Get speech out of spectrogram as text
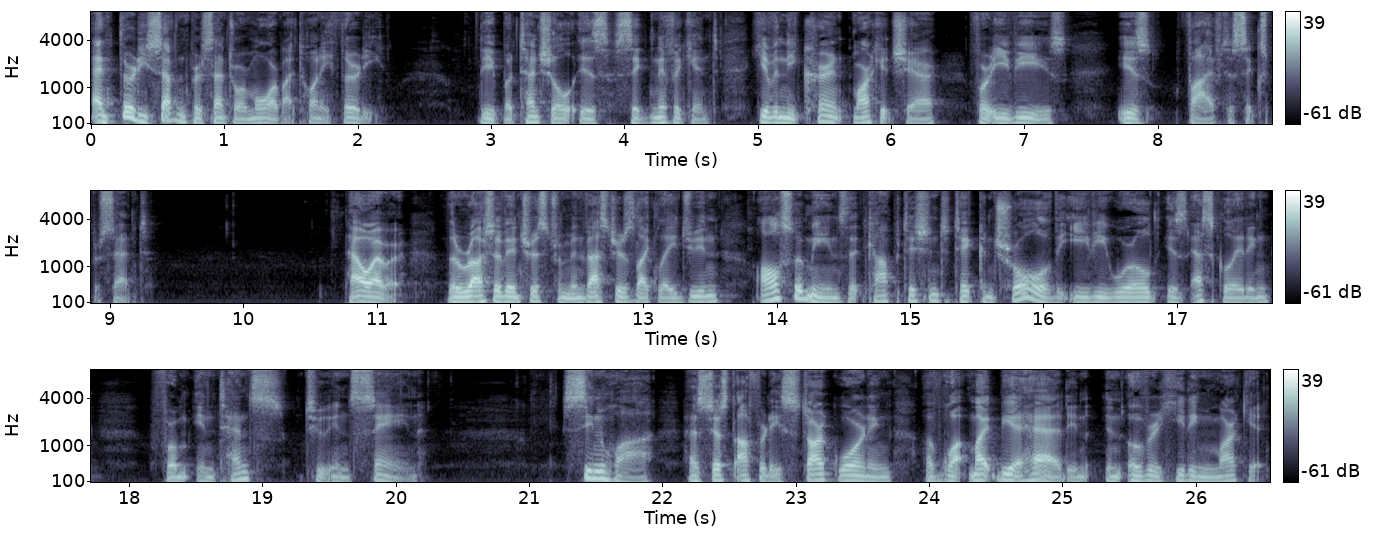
and 37% or more by 2030. The potential is significant given the current market share for EVs is 5 to 6%. However, the rush of interest from investors like Lei Jun also means that competition to take control of the EV world is escalating from intense to insane. Xinhua has just offered a stark warning of what might be ahead in an overheating market.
